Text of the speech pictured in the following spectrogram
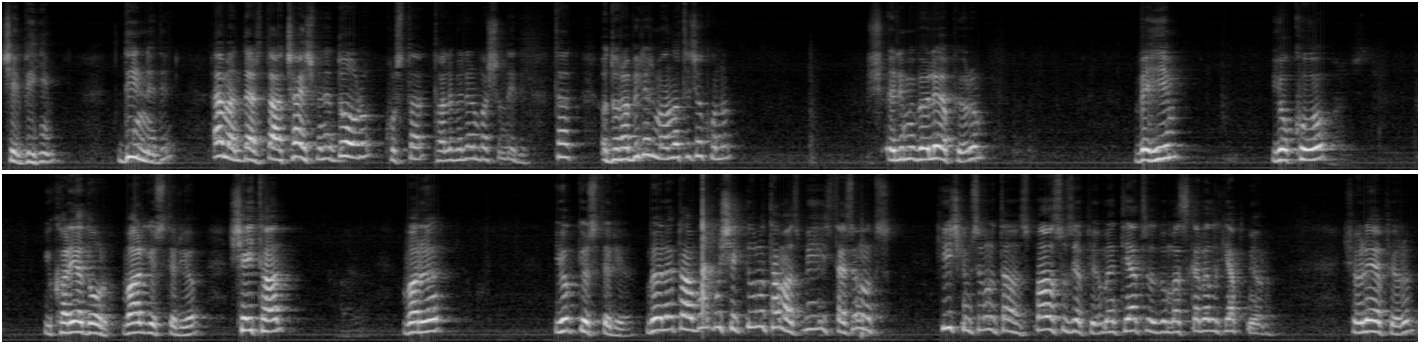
Şey vehim dinledi. Hemen ders daha çay içmeden doğru kursta talebelerin başındaydı. Tak durabilir mi? Anlatacak onu. Şu elimi böyle yapıyorum. Vehim yoku yukarıya doğru var gösteriyor. Şeytan varı yok gösteriyor. Böyle tamam bu, bu şekli unutamaz. Bir istersen unutsun. Hiç kimse unutamaz. Mahsus yapıyor. Ben tiyatroda bir maskaralık yapmıyorum. Şöyle yapıyorum.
